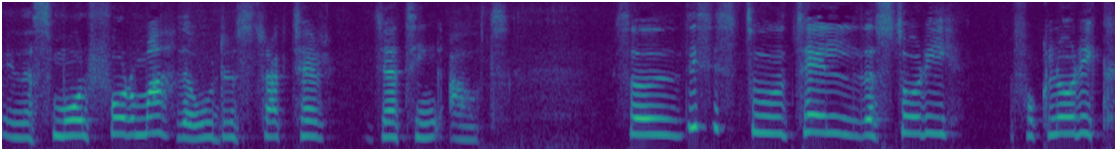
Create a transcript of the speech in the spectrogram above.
in a small format, the wooden structure jutting out. So this is to tell the story folkloric,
